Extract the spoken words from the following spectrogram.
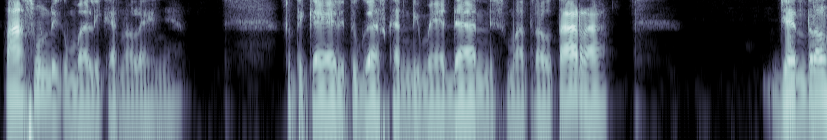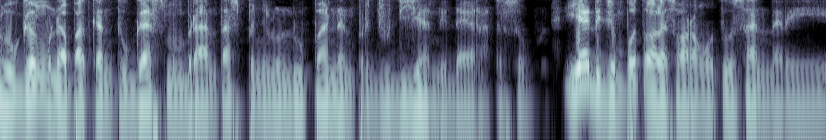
Langsung dikembalikan olehnya. Ketika ia ditugaskan di Medan, di Sumatera Utara, Jenderal Hugeng mendapatkan tugas memberantas penyelundupan dan perjudian di daerah tersebut. Ia dijemput oleh seorang utusan dari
